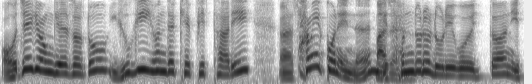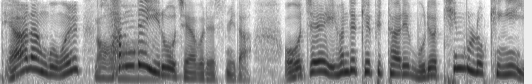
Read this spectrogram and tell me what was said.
어제 경기에서도 6위 현대캐피탈이 어, 상위권에 있는 선두를 노리고 있던 이 대한항공을 어. 3대 2로 제압을 했습니다. 어제 이 현대캐피탈이 무려 팀 블로킹이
